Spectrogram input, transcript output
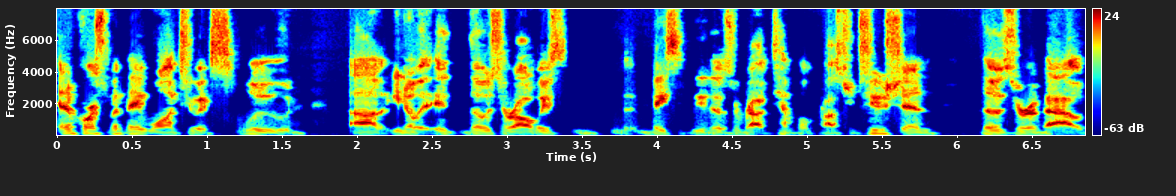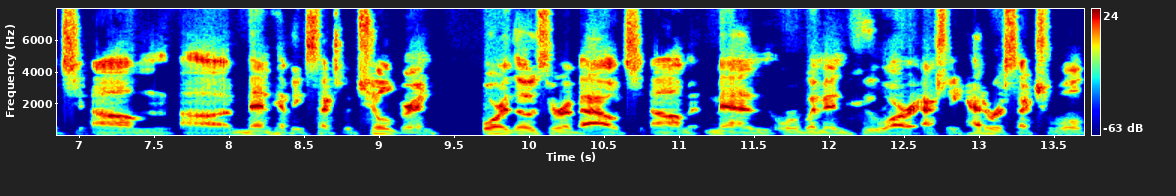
and of course what they want to exclude uh, you know, it, those are always basically those are about temple prostitution. those are about um, uh, men having sex with children, or those are about um, men or women who are actually heterosexual,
